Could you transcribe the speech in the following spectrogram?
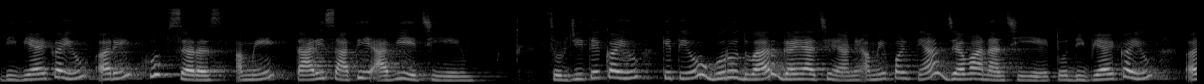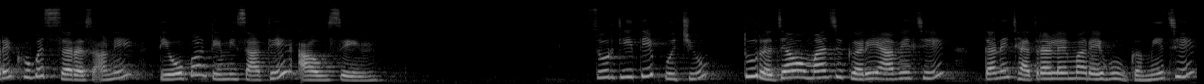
દિવ્યાએ કહ્યું, અરે, ખૂબ સરસ. અમે તારી સાથે આવીએ છીએ. સુરજીતે કહ્યું કે તેઓ ગુરુદ્વાર ગયા છે અને અમે પણ ત્યાં જવાના છીએ. તો દિવ્યાએ કહ્યું, અરે, ખૂબ જ સરસ અને તેઓ પણ તેમની સાથે આવશે. સુરજીતે પૂછ્યું, તું રજાઓમાં જ ઘરે આવે છે? તને છાત્રાલયમાં રહેવું ગમે છે?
